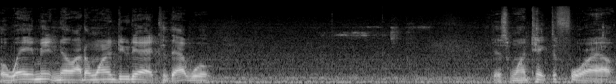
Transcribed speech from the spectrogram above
Oh, wait a minute. No, I don't want to do that because that will. Just want to take the four out.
